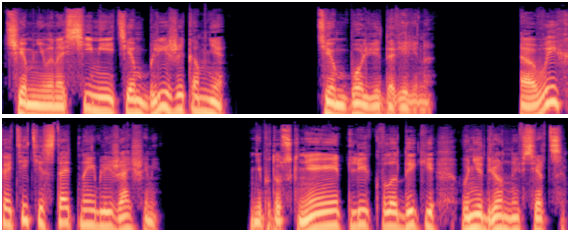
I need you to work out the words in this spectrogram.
чем невыносимее, тем ближе ко мне, тем более доверено. А вы хотите стать наиближайшими. Не потускнеет ли к владыке, внедренный в сердце?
